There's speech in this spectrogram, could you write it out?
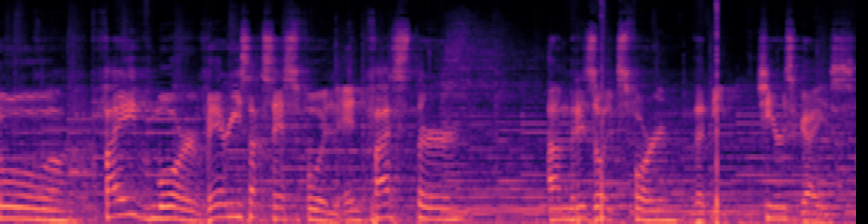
to five more very successful and faster um, results for the team. Cheers, guys.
